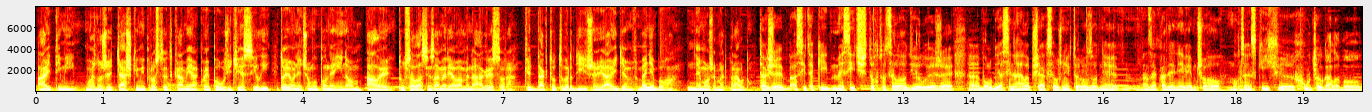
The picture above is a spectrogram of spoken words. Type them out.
Aj tými možno, že ťažkými prostriedkami, ako je použitie sily, to je o niečom úplne inom, ale tu sa vlastne zameriavame na agresora. Keď takto tvrdí, že ja idem v mene Boha, nemôže mať pravdu. Takže asi taký message tohto celého dielu je, že e, bolo by asi najlepšie, ak sa už niekto rozhodne na základe neviem čoho, mocenských e, chúťok alebo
